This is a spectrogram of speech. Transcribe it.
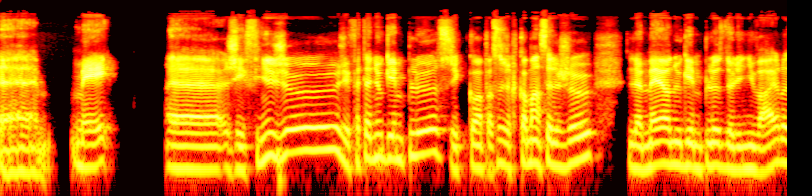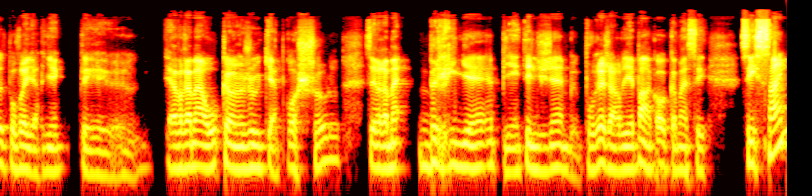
Euh, mais euh, j'ai fini le jeu, j'ai fait un New Game Plus, j'ai recommencé le jeu, le meilleur New Game Plus de l'univers. Pour vrai, il n'y a rien. Il n'y a vraiment aucun jeu qui approche ça. C'est vraiment brillant puis intelligent. Pour vrai, j'en reviens pas encore comment c'est. C'est simple,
